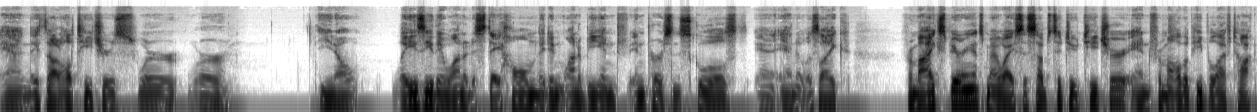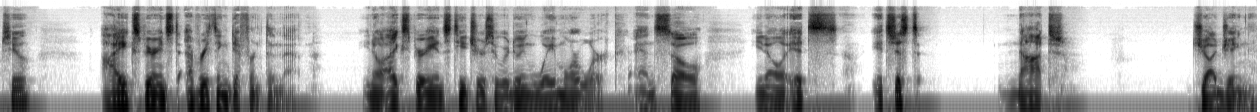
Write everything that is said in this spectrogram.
and they thought all teachers were were, you know, lazy. They wanted to stay home. They didn't want to be in in person schools, and, and it was like from my experience, my wife's a substitute teacher, and from all the people I've talked to, I experienced everything different than that. You know, I experienced teachers who were doing way more work, and so, you know, it's it's just not judging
